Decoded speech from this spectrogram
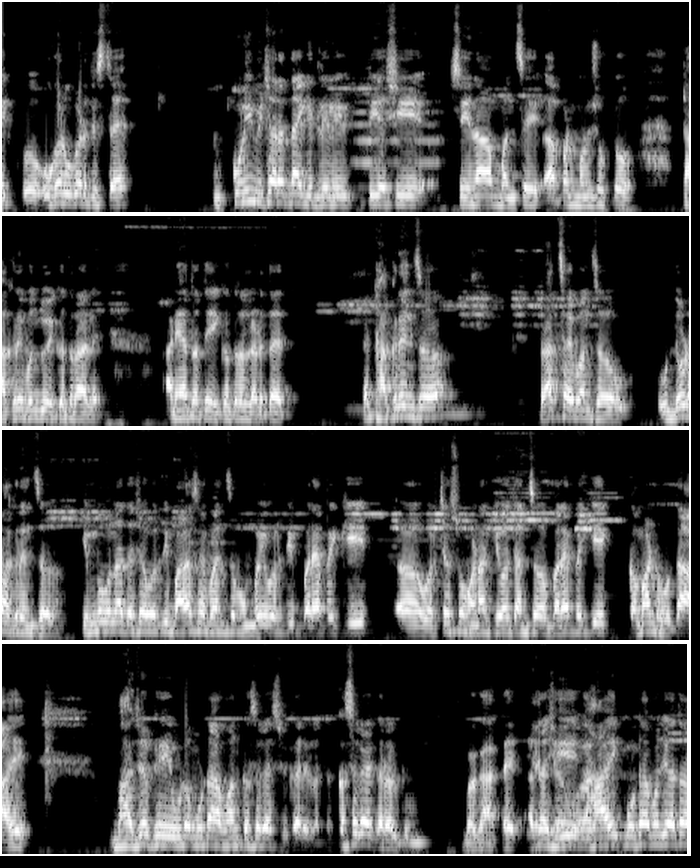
एक उघड उघड दिसतंय. कोणी विचारात नाही घेतलेली ती अशी सेना मनसे आपण म्हणू शकतो ठाकरे बंधू एकत्र आले आणि आता ते एकत्र लढतायत. तर ठाकरेंचं राजसाहेबांचं उद्धव ठाकरेंचं किंबहुना त्याच्यावरती बाळासाहेबांचं मुंबईवरती बऱ्यापैकी वर्चस्व म्हणा किंवा त्यांचं बऱ्यापैकी एक कमांड होता आहे. भाजप हे एवढं मोठं आव्हान कसं काय स्वीकारेल आता? कसं काय कराल तुम्ही? बघा आता आता हे हा एक मोठा म्हणजे आता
